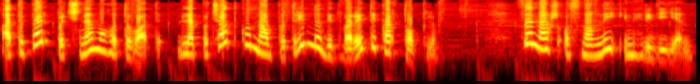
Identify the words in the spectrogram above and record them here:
А тепер почнемо готувати. Для початку нам потрібно відварити картоплю. Це наш основний інгредієнт.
